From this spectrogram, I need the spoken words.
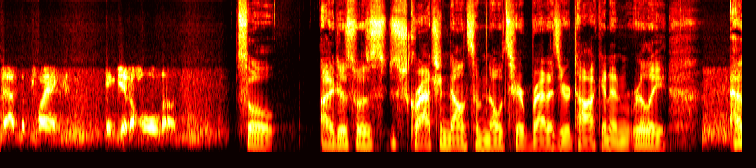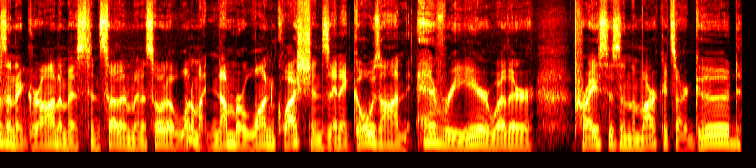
that the plant can, can get a hold of. So I just was scratching down some notes here, Brad, as you were talking, and really as an agronomist in southern Minnesota, one of my number one questions, and it goes on every year, whether prices in the markets are good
